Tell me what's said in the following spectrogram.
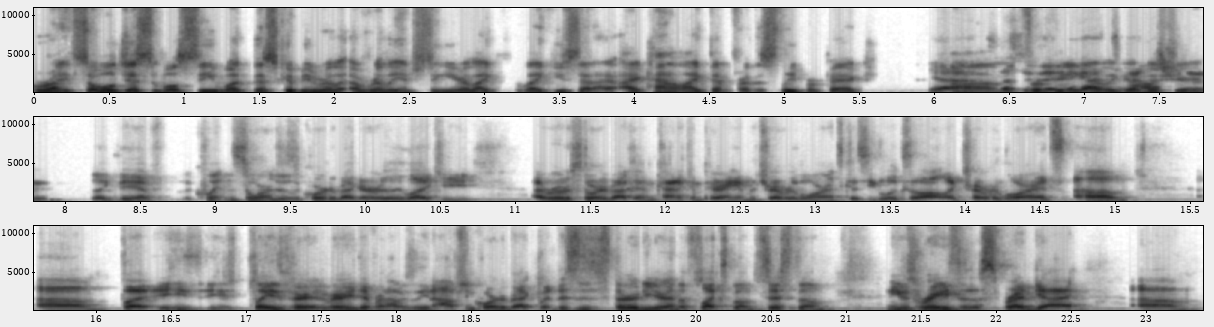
Right. So we'll just we'll see what this could be really a really interesting year. Like like you said, I, I kind of like them for the sleeper pick. Yeah. um, for they- they being got really good this year. too. Like they have Quentin Sorens as a quarterback. I really like. He, I wrote a story about him, kind of comparing him to Trevor Lawrence because he looks a lot like Trevor Lawrence. Um, um, but he's he plays very very different. Obviously, an option quarterback. But this is his third year in the flexbone system, and he was raised as a spread guy. Um,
